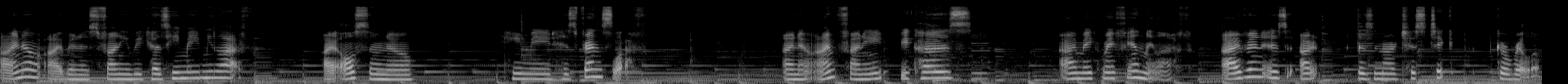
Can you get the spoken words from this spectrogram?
I know Ivan is funny because he made me laugh. I also know he made his friends laugh. I know I'm funny because I make my family laugh. Ivan is, art- is an artistic gorilla.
